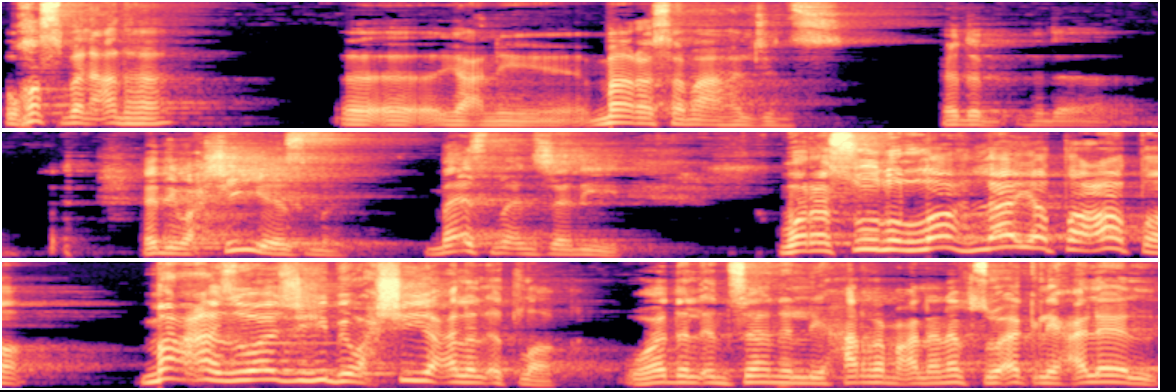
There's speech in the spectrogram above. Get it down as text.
وغصبا عنها آه، آه، يعني مارس معها الجنس. هذا هذا هذه وحشية اسمها ما اسمها إنسانية. ورسول الله لا يتعاطى مع أزواجه بوحشية على الإطلاق. وهذا الإنسان اللي حرم على نفسه أكل حلال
